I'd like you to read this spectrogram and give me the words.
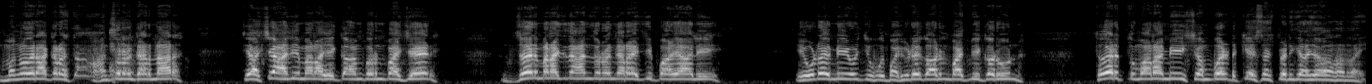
मंगळवारी अकरा वाजता आंदोलन करणार. त्याच्या आधी मला हे काम करून पाहिजे. जर मला तिथं आंदोलन करायची पाळी आली एवढं मी व्हिडिओ काढून बातमी करून तर तुम्हाला मी शंभर टक्के सस्पेंड केला जाणार नाही.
